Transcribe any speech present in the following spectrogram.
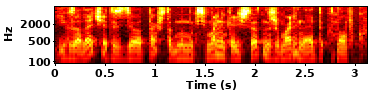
их задача это сделать так, чтобы мы максимальное количество раз нажимали на эту кнопку.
